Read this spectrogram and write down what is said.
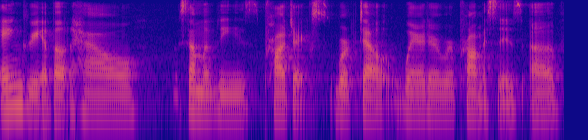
angry about how some of these projects worked out, where there were promises of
